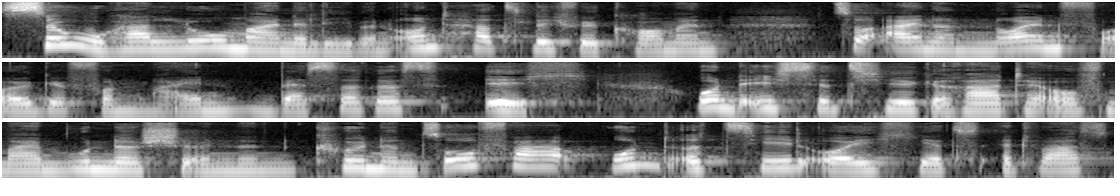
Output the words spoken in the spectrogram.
So, hallo meine Lieben und herzlich willkommen zu einer neuen Folge von Mein besseres Ich. Und ich sitze hier gerade auf meinem wunderschönen grünen Sofa und erzähle euch jetzt etwas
